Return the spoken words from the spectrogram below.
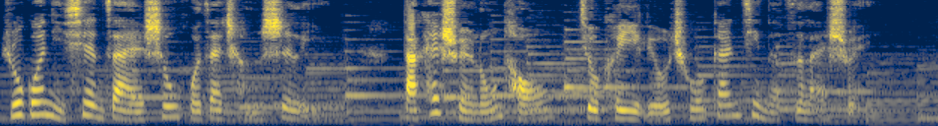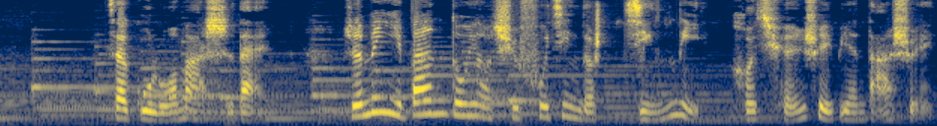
如果你现在生活在城市里，打开水龙头就可以流出干净的自来水。在古罗马时代。人们一般都要去附近的井里和泉水边打水，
